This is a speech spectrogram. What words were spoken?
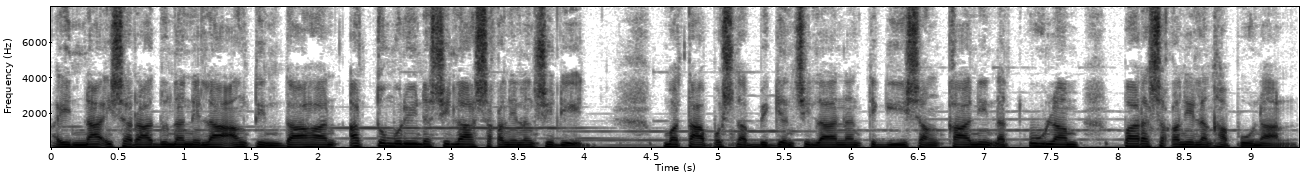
ay naisarado na nila ang tindahan at tumuloy na sila sa kanilang silid matapos na bigyan sila ng tigisang kanin at ulam para sa kanilang hapunan.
